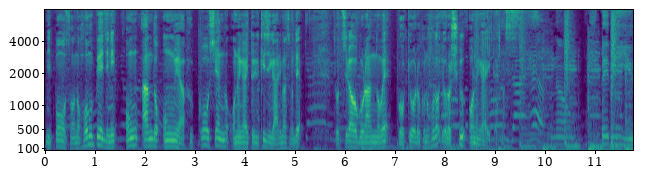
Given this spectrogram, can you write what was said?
ニッポン放送のホームページに ON & ON AIR 復興支援のお願いという記事がありますので、そちらをご覧の上、ご協力のほどよろしくお願いいたします。Baby, you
